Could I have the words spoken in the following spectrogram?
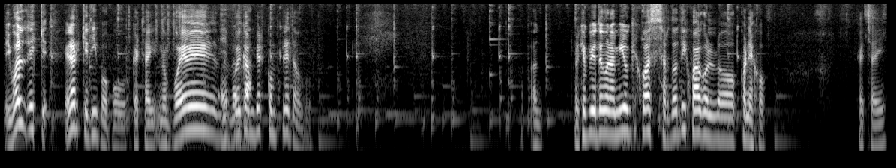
Igual es que el arquetipo, po, ¿cachai? No puede, no puede cambiar completo. po. Por ejemplo, yo tengo un amigo que juega sacerdote y juega con los conejos. ¿Cachai?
